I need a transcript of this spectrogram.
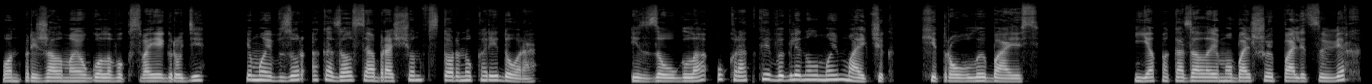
Он прижал мою голову к своей груди, и мой взор оказался обращен в сторону коридора. Из-за угла украдкой выглянул мой мальчик, хитро улыбаясь. Я показала ему большой палец вверх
